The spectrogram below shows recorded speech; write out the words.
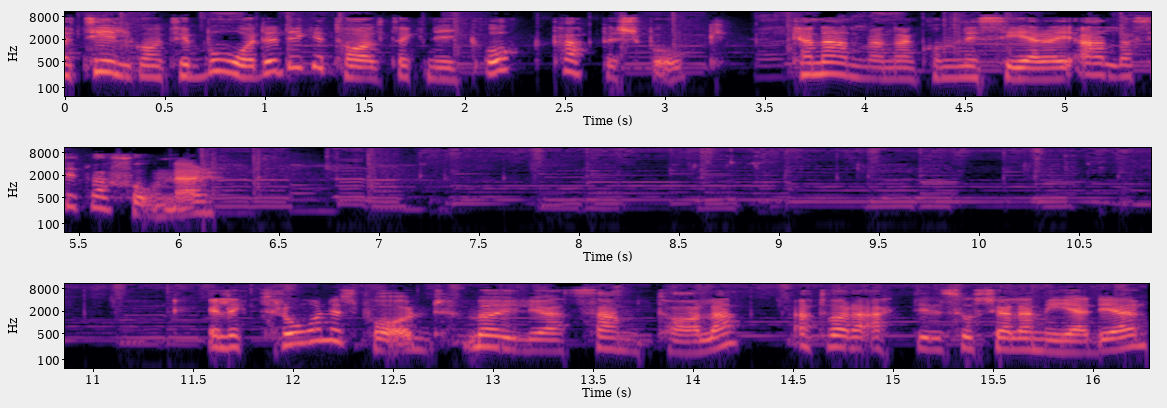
Med tillgång till både digital teknik och pappersbok kan användaren kommunicera i alla situationer. Elektronisk podd möjliggör att samtala, att vara aktiv i sociala medier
